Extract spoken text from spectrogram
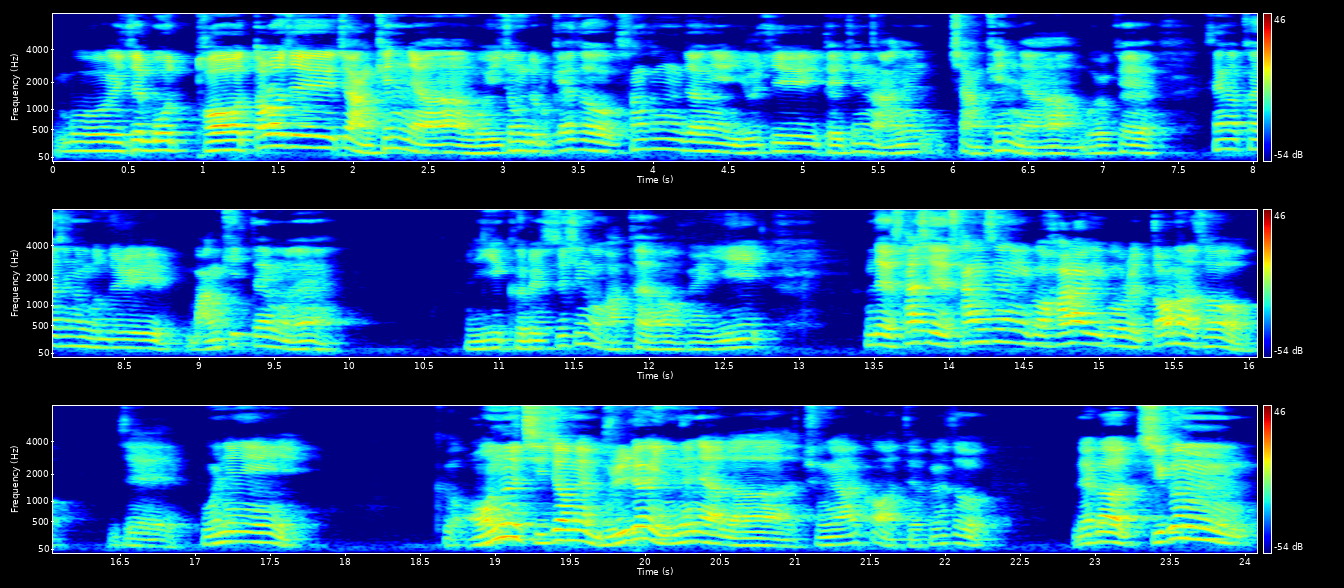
뭐 이제 뭐 더 떨어지지 않겠냐, 뭐 이 정도로 계속 상승장이 유지되지는 않지 않겠냐, 뭐 이렇게 생각하시는 분들이 많기 때문에 이 글을 쓰신 것 같아요. 이 근데 사실 상승이고 하락이고를 떠나서 이제 본인이 그 어느 지점에 물려 있느냐가 중요할 것 같아요. 그래서 내가 지금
